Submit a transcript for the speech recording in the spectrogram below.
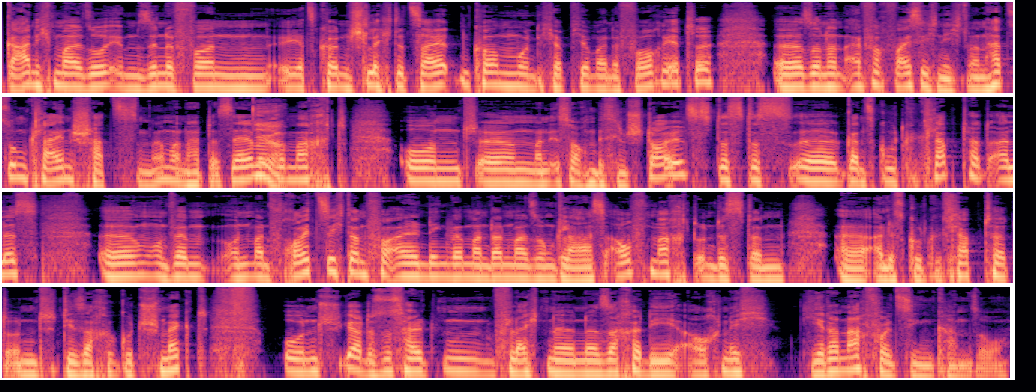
gar nicht mal so im Sinne von jetzt können schlechte Zeiten kommen und ich habe hier meine Vorräte, äh, sondern einfach weiß ich nicht. Man hat so einen kleinen Schatz, ne? man hat das selber ja. gemacht und äh, man ist auch ein bisschen stolz, dass das äh, ganz gut geklappt hat alles äh, und wenn und man freut sich dann vor allen Dingen, wenn man dann mal so ein Glas aufmacht und es dann äh, alles gut geklappt hat und die Sache gut schmeckt. Und ja, das ist halt m, vielleicht eine, eine Sache, die auch nicht jeder nachvollziehen kann so.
